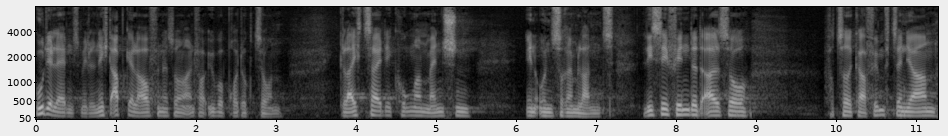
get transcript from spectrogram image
Gute Lebensmittel, nicht abgelaufene, sondern einfach Überproduktion. Gleichzeitig hungern Menschen in unserem Land. Lissy findet also vor circa 15 Jahren,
